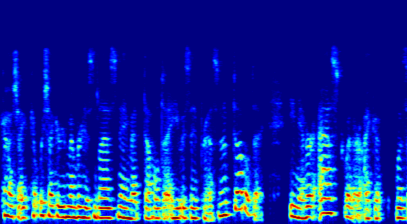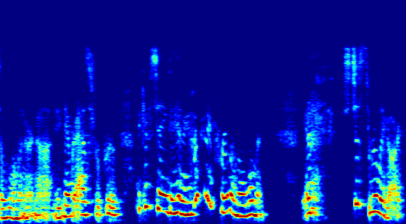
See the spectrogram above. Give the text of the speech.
Gosh, I wish I could remember his last name at Doubleday. He was the president of Doubleday. He never asked whether I could, was a woman or not. He never asked for proof. I kept saying to Henry, "How can I prove I'm a woman?" You know, it's just really hard.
